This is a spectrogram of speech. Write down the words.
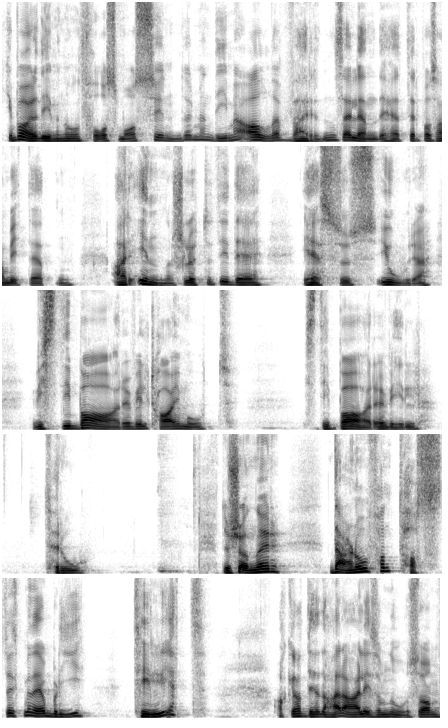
Ikke bare de med noen få små synder, men de med alle verdens elendigheter på samvittigheten, er innesluttet i det Jesus gjorde, hvis de bare vil ta imot, hvis de bare vil tro. Du skjønner, det er noe fantastisk med det å bli tilgitt. Akkurat det der er liksom noe som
